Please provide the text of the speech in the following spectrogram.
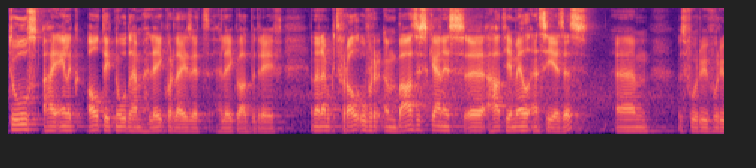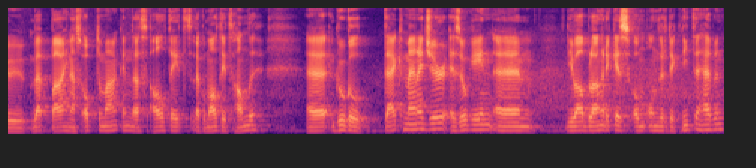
tools ga je eigenlijk altijd nodig hebben, gelijk waar je zit, gelijk welk bedrijf. En dan heb ik het vooral over een basiskennis uh, eh, HTML en CSS. Ehm, dus voor, u, voor uw webpagina's op te maken, dat, is altijd, dat komt altijd handig. Uh, Google Tag Manager is ook een um, die wel belangrijk is om onder de knie te hebben.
